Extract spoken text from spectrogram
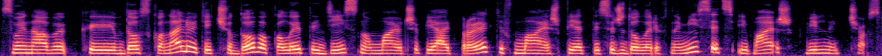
Свої навики вдосконалюють і чудово, коли ти дійсно, маючи 5 проєктів, маєш 5 тисяч доларів на місяць і маєш вільний час.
